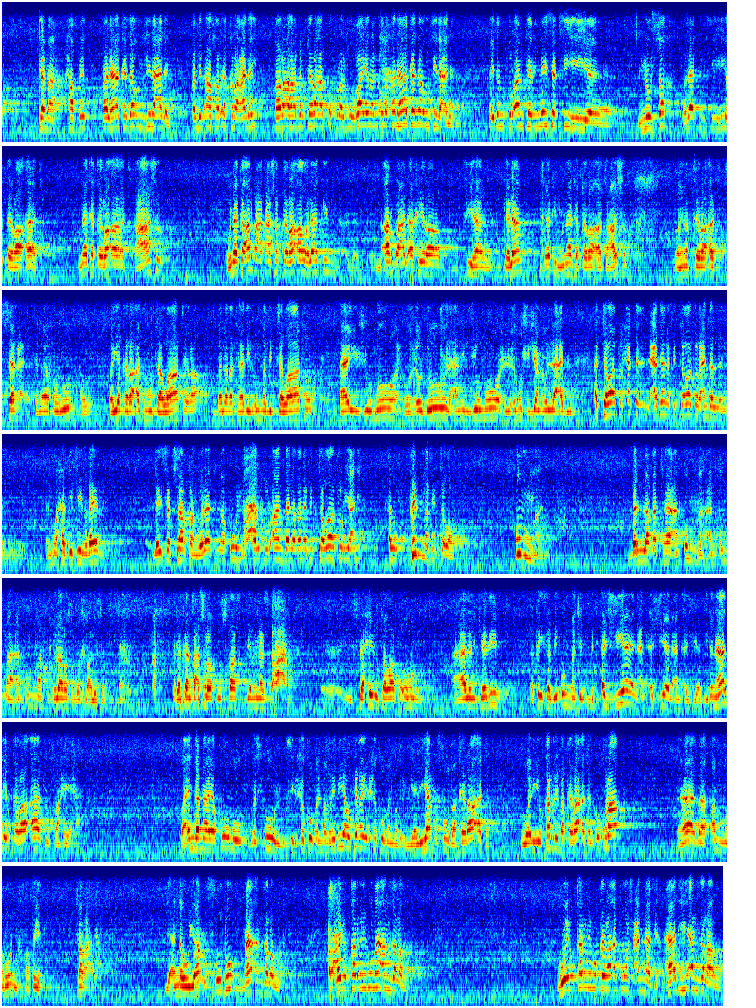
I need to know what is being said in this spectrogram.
كما حفظ قال هكذا أنزل علي. قال للآخر اقرأ علي. قرأها بالقراءة الأخرى المغايرة الأولى قال هكذا أنزل علي. فإذا القرآن الكريم ليست فيه آه، نسخ ولكن فيه قراءات. هناك قراءات عشر هناك أربعة عشر قراءة ولكن الأربعة الأخيرة فيها كلام لكن هناك قراءات عشر وهناك قراءات سبع كما يقولون أو وهي قراءات متواترة بلغت هذه الأمة بالتواتر أي جموع وعدول عن الجموع مش الجمع ولا عدل. التواتر حتى العدالة في التواتر عند المحدثين غير ليست شرطا ولكن نقول القرآن بلغنا بالتواتر يعني القمة في التواتر. أمة. بلغتها عن أمة عن أمة عن أمة إلى رسول الله صلى الله عليه وسلم. إذا كانت عشرة وخمسطاش ديال الناس يستحيل تواطؤهم على الكذب. كيف بأمة بالأجيال عن أجيال عن أجيال. إذا هذه القراءات صحيحة. وعندما يقوم مسؤول في الحكومة المغربية أو في غير الحكومة المغربية ليرفض قراءة وليقرب قراءة أخرى هذا أمر خطير شرعا لأنه يرفض ما أنزل الله ويقرب ما أنزل الله. هو يقرب قراءة ورش عن نافع هذه أنزلها الله.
